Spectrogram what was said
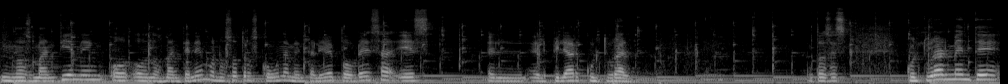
nos mantienen o, nos mantenemos nosotros con una mentalidad de pobreza es el, pilar cultural. Entonces, culturalmente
